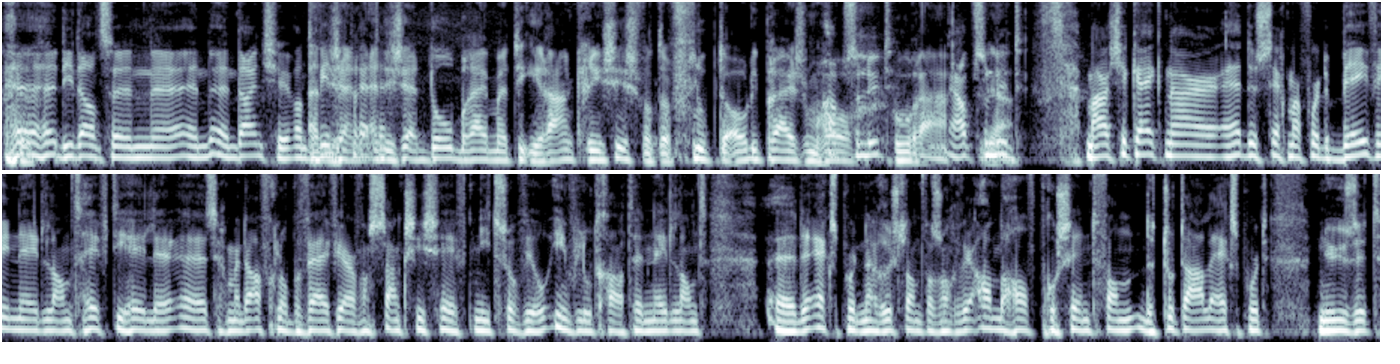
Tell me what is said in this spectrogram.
Ja. die dansen een, een, een dansje. Want en, die zijn, en die zijn dolblij met de Iran-crisis, want er vloept de olieprijs omhoog. Absoluut. Hoera. Absoluut. Ja. Maar als je kijkt naar, dus zeg maar voor de BV Nederland, heeft die hele, uh, zeg maar de afgelopen vijf jaar van sancties heeft niet zoveel invloed gehad. In Nederland, uh, de export naar Rusland was ongeveer anderhalf procent van de totale export. Nu is het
